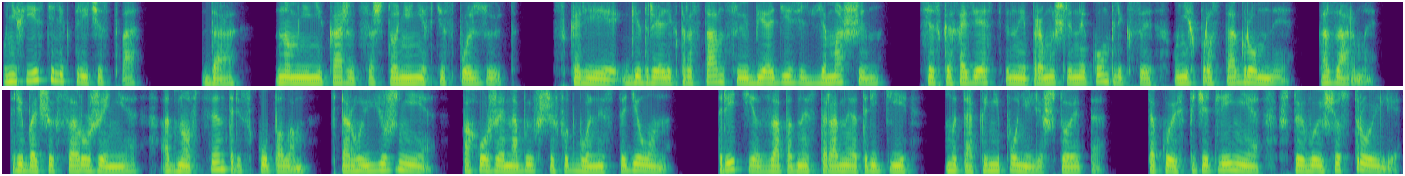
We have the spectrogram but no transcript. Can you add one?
У них есть электричество? Да, но мне не кажется, что они нефть используют. Скорее, гидроэлектростанцию и биодизель для машин. Сельскохозяйственные и промышленные комплексы у них просто огромные. Казармы. Три больших сооружения. Одно в центре с куполом, второе южнее, похожее на бывший футбольный стадион. Третье с западной стороны от реки. Мы так и не поняли, что это. Такое впечатление, что его еще строили.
